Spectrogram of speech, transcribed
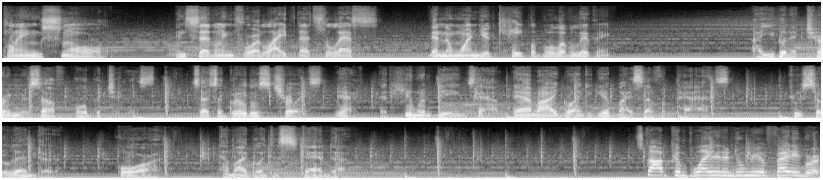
playing small and settling for a life that's less than the one you're capable of living. Are you going to turn yourself over to this? So that's the greatest choice yeah. that human beings have. Am I going to give myself a pass to surrender or am I going to stand up? Stop complaining and do me a favor.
